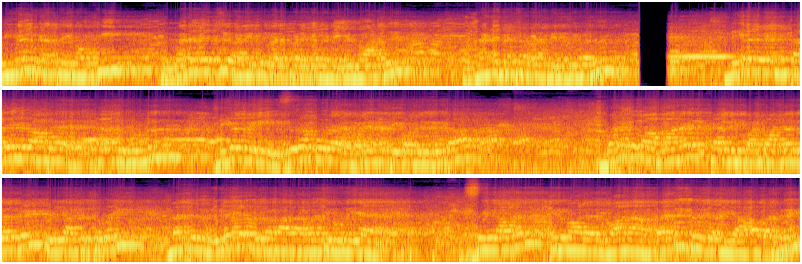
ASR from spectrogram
நிகழ்விடத்தை நோக்கி வரவேற்று அழைத்து வரப்படுகின்ற நிகழ்வானது நடைபெற்றவிடம் இருக்கிறது கல்வி பண்பாட்டு அலுவலர்கள் விளையாட்டுத்துறை மற்றும் இளைஞர் விவகார அமைச்சருடைய செயலாளர் திருமாளர் மானா பட்ரிக் ஐயா அவர்கள்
